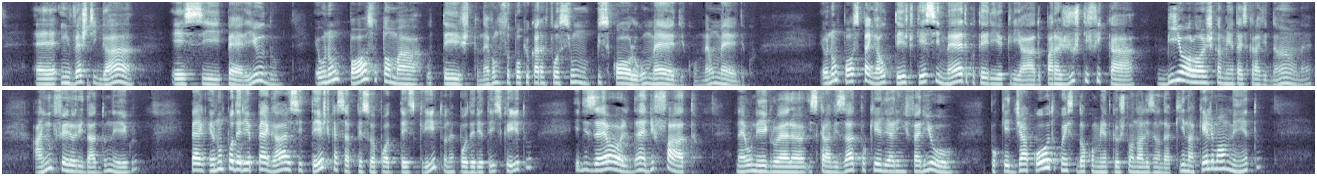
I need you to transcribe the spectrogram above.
é, investigar esse período, eu não posso tomar o texto, né? Vamos supor que o cara fosse um psicólogo, um médico, né? Um médico. Eu não posso pegar o texto que esse médico teria criado para justificar biologicamente a escravidão, né? A inferioridade do negro. Eu não poderia pegar esse texto que essa pessoa pode ter escrito, né? Poderia ter escrito e dizer, olha, é, de fato, né, o negro era escravizado porque ele era inferior. Porque, de acordo com esse documento que eu estou analisando aqui, naquele momento,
